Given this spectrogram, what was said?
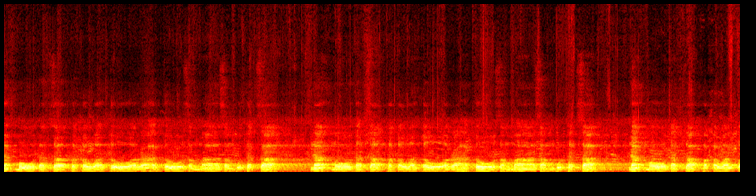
นะโมตัสสะภะคะวะโตอะระหะโตสัมมาสัมพุทธัสสะนะโมตัสสะภะคะวะโตอะระหะโตสัมมาสัมพุทธัสสะนะโมตัสสะภะคะวะโต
